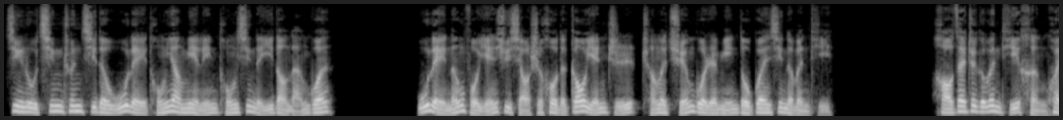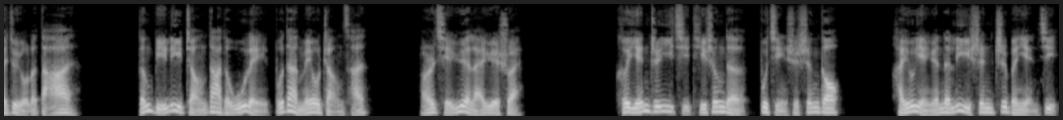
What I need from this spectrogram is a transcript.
进入青春期的吴磊同样面临童星的一道难关：吴磊能否延续小时候的高颜值，成了全国人民都关心的问题。好在这个问题很快就有了答案。等比例长大的吴磊不但没有长残，而且越来越帅。和颜值一起提升的不仅是身高，还有演员的立身之本——演技。《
